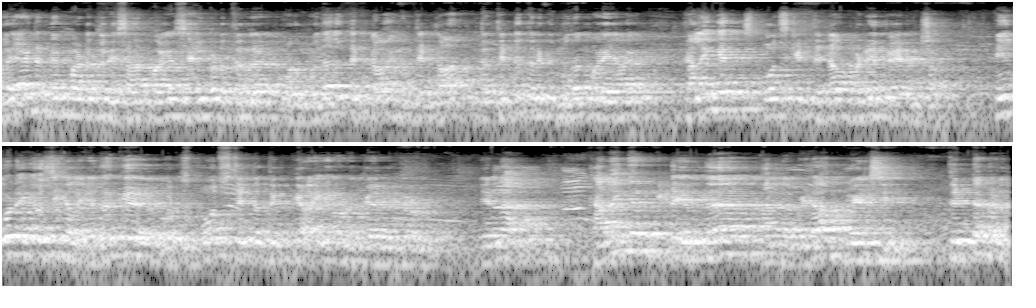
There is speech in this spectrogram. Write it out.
விளையாட்டு மேம்பாட்டுத்துறை சார்பாக செயல்படுத்துகிற ஒரு முதல் திட்டம் இந்த திட்டம் இந்த திட்டத்திற்கு முதன்முறையாக கலைஞர் ஸ்போர்ட்ஸ் கிட் திட்டம் அப்படின்னு பெயர் வச்சோம். நீங்கள் கூட யோசிக்கலாம் எதற்கு ஒரு ஸ்போர்ட்ஸ் திட்டத்துக்கு கலைஞரோட பேர் வைக்கிறோம் ஏன்னா கலைஞர் கிட்ட இருந்த அந்த விடாமுயற்சி திட்டங்கள்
